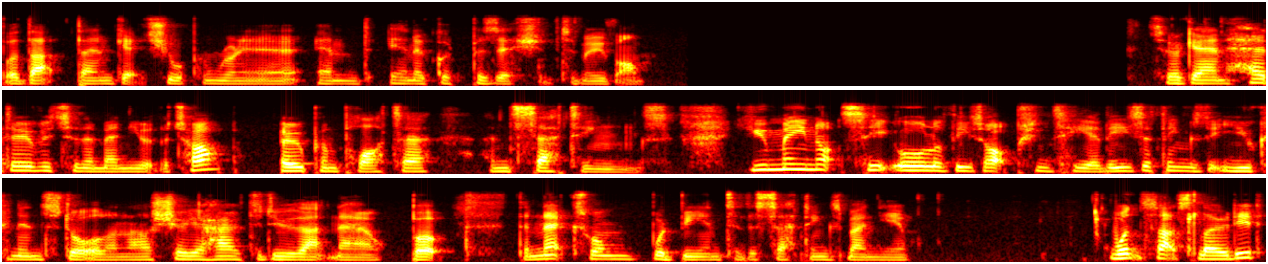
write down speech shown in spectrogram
but that then gets you up and running and in a good position to move on. So again, head over to the menu at the top, Open Plotter and Settings. You may not see all of these options here. These are things that you can install and I'll show you how to do that now. But the next one would be into the Settings menu. Once that's loaded,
